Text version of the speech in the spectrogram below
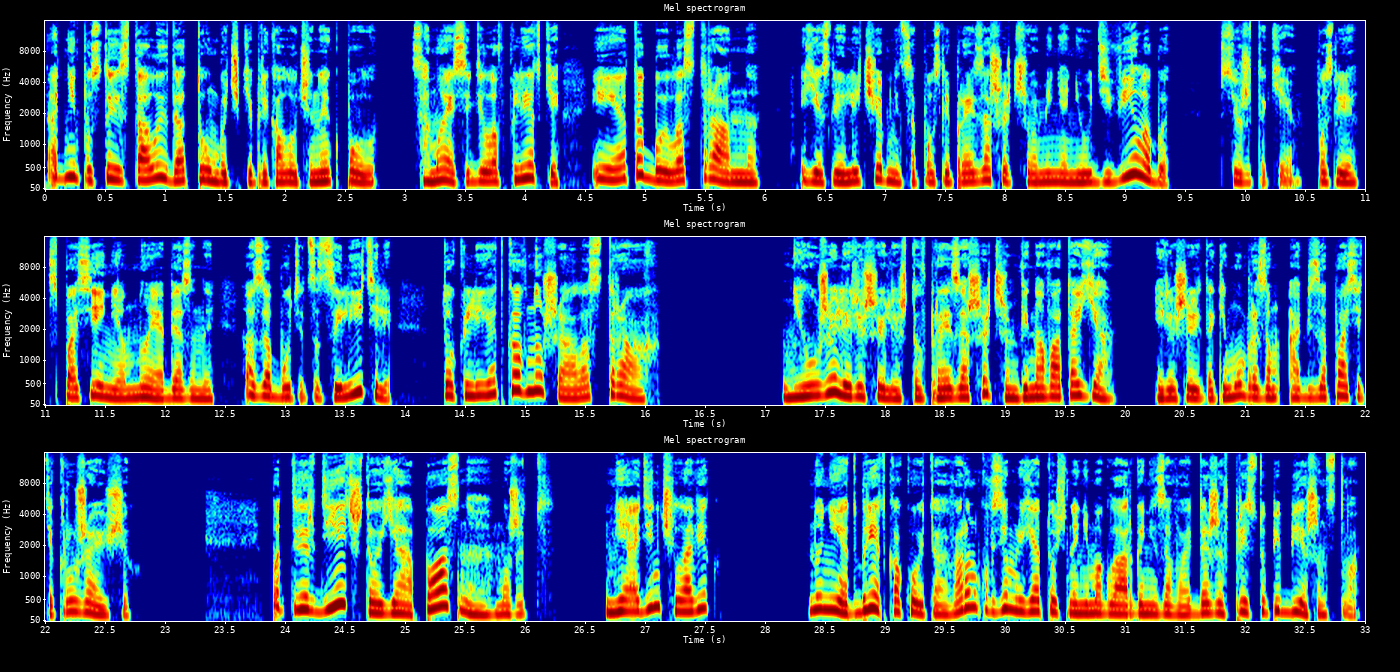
Одни пустые столы да тумбочки, приколоченные к полу. Сама я сидела в клетке, и это было странно. Если лечебница после произошедшего меня не удивила бы, все же таки после спасения мной обязаны озаботиться целители, то клетка внушала страх. Неужели решили, что в произошедшем виновата я, и решили таким образом обезопасить окружающих? Подтвердить, что я опасна, может, не один человек? Но нет, бред какой-то. Воронку в землю я точно не могла организовать, даже в приступе бешенства.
